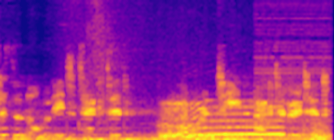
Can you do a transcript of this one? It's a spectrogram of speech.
Hazardous anomaly detected. Quarantine activated.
